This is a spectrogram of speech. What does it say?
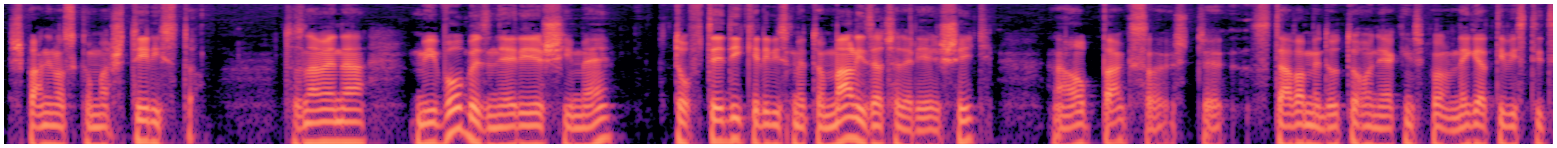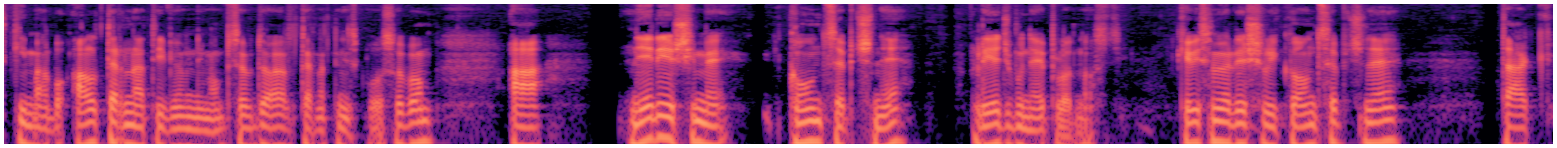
Španielsko má 400. To znamená, my vôbec neriešime to vtedy, kedy by sme to mali začať riešiť, naopak sa ešte stávame do toho nejakým spôsobom negativistickým alebo alternatívnym, pseudoalternatívnym spôsobom a neriešime koncepčne liečbu neplodnosti. Keby sme riešili koncepčne, tak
